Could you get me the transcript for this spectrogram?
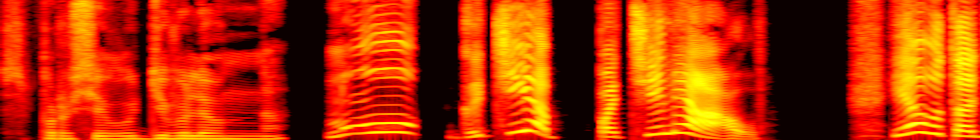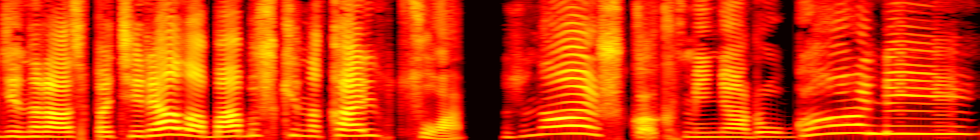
Спросил удивленно. Ну, где потерял? Я вот один раз потеряла бабушкино кольцо. Знаешь, как меня ругали?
